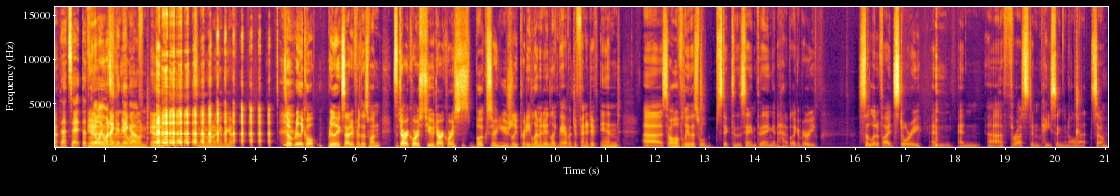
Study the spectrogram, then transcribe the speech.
yeah That's it. That's Yeah, the only one I can think of. one. Yeah, It's the only one I can think of. So really cool. Really excited for this one. It's a Dark Horse too. Dark Horse books are usually pretty limited. Like they have a definitive end. Uh, so hopefully this will stick to the same thing and have like a very solidified story and and uh, thrust and pacing and all that. So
